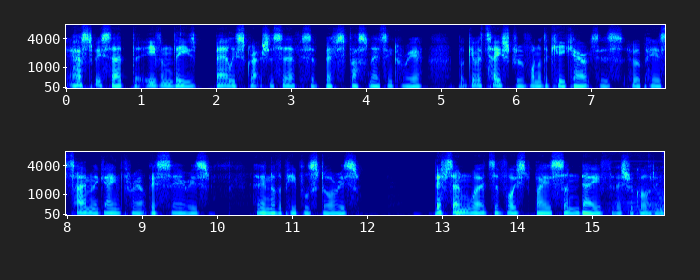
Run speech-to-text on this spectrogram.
It has to be said that even these barely scratch the surface of Biff's fascinating career, but give a taster of one of the key characters who appears time and again throughout this series and in other people's stories. Biff's own words are voiced by his son Dave for this recording.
